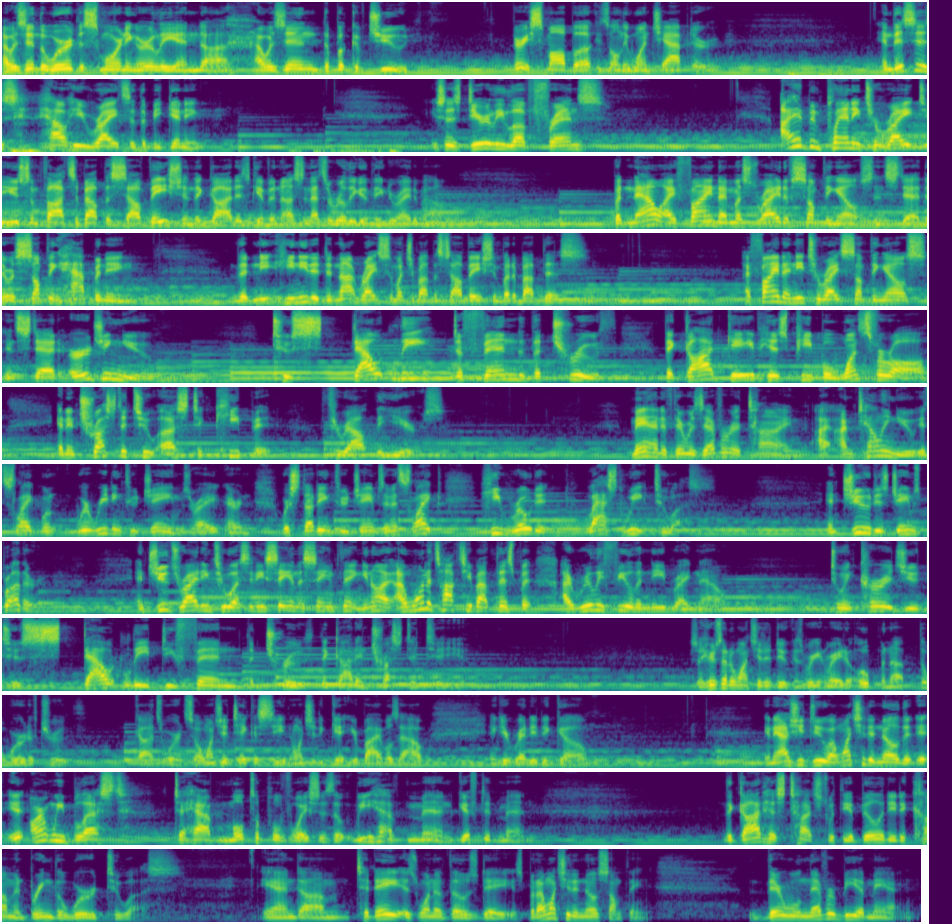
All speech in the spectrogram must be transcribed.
I was in the Word this morning early, and uh, I was in the book of Jude. Very small book, it's only one chapter. And this is how he writes at the beginning. He says, Dearly loved friends, I had been planning to write to you some thoughts about the salvation that God has given us, and that's a really good thing to write about. But now I find I must write of something else instead. There was something happening that he needed to not write so much about the salvation, but about this. I find I need to write something else instead, urging you to stoutly defend the truth that God gave his people once for all and entrusted to us to keep it throughout the years man, if there was ever a time, I, am telling you, it's like when we're reading through James, right? And we're studying through James, and it's like he wrote it last week to us. And Jude is James' brother. And Jude's writing to us, and he's saying the same thing. You know, I, I want to talk to you about this, but I really feel the need right now to encourage you to stoutly defend the truth that God entrusted to you. So here's what I want you to do because we're getting ready to open up the word of truth, God's word. So I want you to take a seat. I want you to get your Bibles out and get ready to go. And as you do, I want you to know that it, it, aren't we blessed to have multiple voices? That we have men, gifted men, that God has touched with the ability to come and bring the word to us. And um, today is one of those days. But I want you to know something. There will never be a man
